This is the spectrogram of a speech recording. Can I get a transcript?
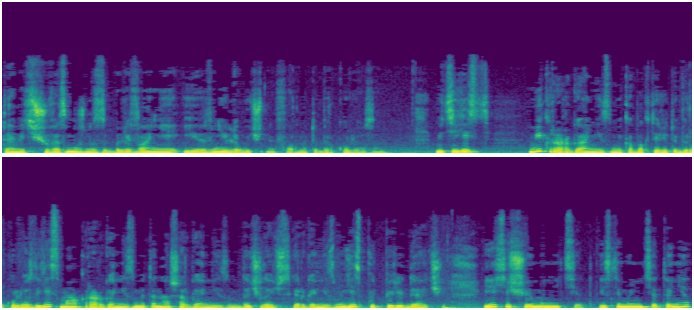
там ведь еще возможно заболевание и внелегочной формы туберкулеза. Ведь есть микроорганизм, микобактерии туберкулеза, есть макроорганизм, это наш организм, да, человеческий организм, есть путь передачи, есть еще иммунитет. Если иммунитета нет,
